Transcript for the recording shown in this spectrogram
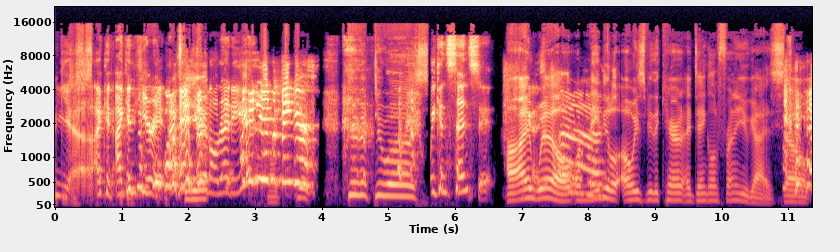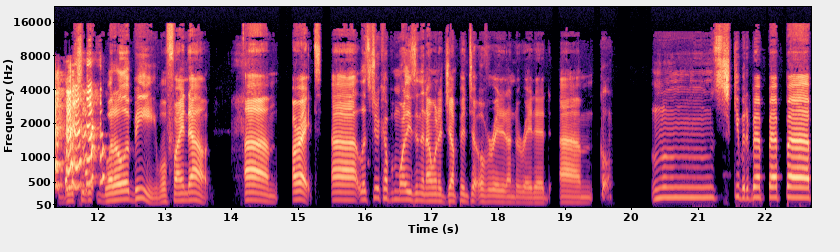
I can Yeah, just I can I can hear it. I can hear it. it already. I can hear the fingers. give it to us. We can sense it. I guys. will, or maybe Ah. it'll always be the carrot I dangle in front of you guys. So which of it- what'll it be? We'll find out. Um, all right. Uh, let's do a couple more of these, and then I want to jump into overrated, underrated. Um, Cool. Mm, skip it, bep, bep, bep.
